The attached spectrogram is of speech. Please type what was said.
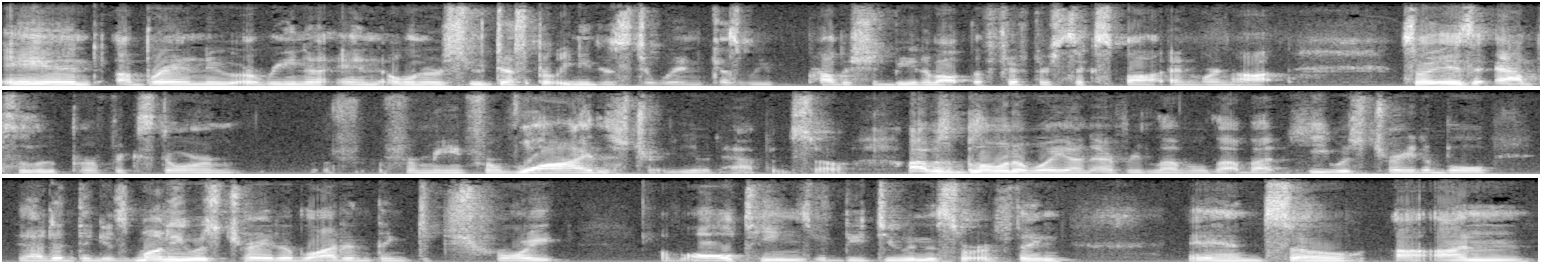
and a brand new arena and owners who desperately need us to win because we probably should be in about the fifth or sixth spot and we're not. So it is absolute perfect storm for me for why this trade even happened. So I was blown away on every level but he was tradable. I didn't think his money was tradable. I didn't think Detroit of all teams would be doing this sort of thing. And so uh, I'm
